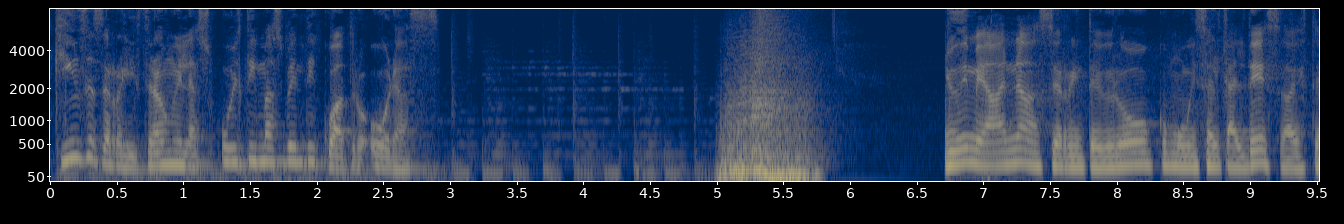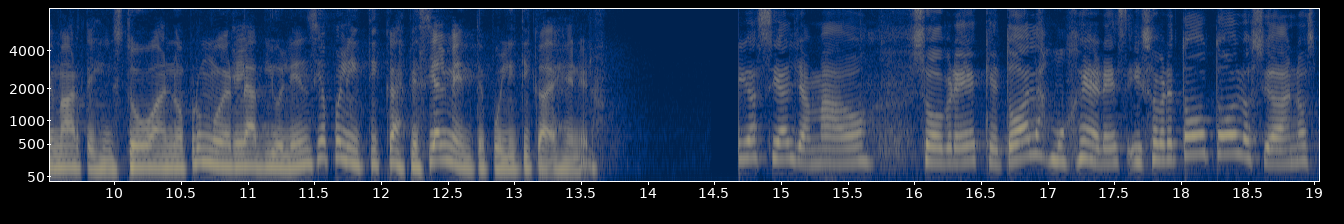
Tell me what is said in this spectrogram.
15 se registraron en las últimas 24 horas. Judy Meana se reintegró como vicealcaldesa este martes. Instó a no promover la violencia política, especialmente política de género. Hacía el llamado sobre que todas las mujeres y sobre todo todos los ciudadanos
